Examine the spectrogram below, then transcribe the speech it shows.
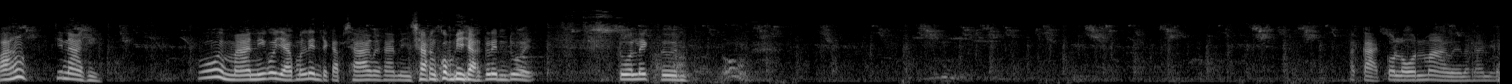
วังที่นาคีโอ้ยมานี้ก็อยากมาเล่นแต่กับช้างนะคะ นี่ช้างก็ไม่อยากเล่นด้วย ตัวเล็กเกินากาศก็ร้อนมากเลยนะคะนี่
